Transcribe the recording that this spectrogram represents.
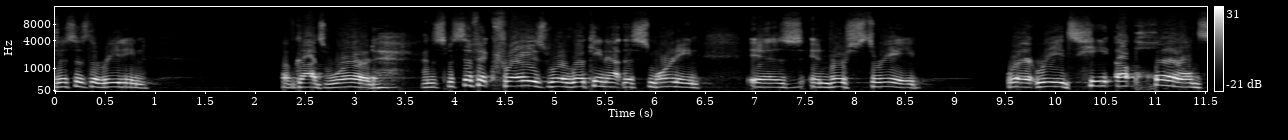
This is the reading of God's Word. And the specific phrase we're looking at this morning is in verse 3 where it reads, He upholds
